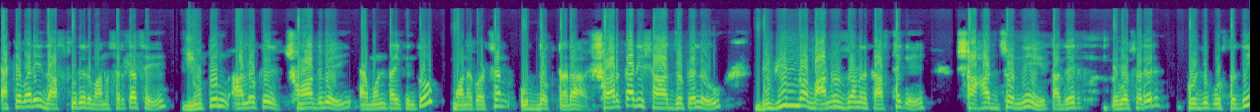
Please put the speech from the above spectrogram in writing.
একেবারেই দাসপুরের মানুষের কাছে নতুন আলোকের ছোঁয়া দেবেই এমনটাই কিন্তু মনে করছেন উদ্যোক্তারা। সরকারি সাহায্য পেলেও বিভিন্ন মানুষজনের কাছ থেকে সাহায্য নিয়ে তাদের এবছরের পুজো প্রস্তুতি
